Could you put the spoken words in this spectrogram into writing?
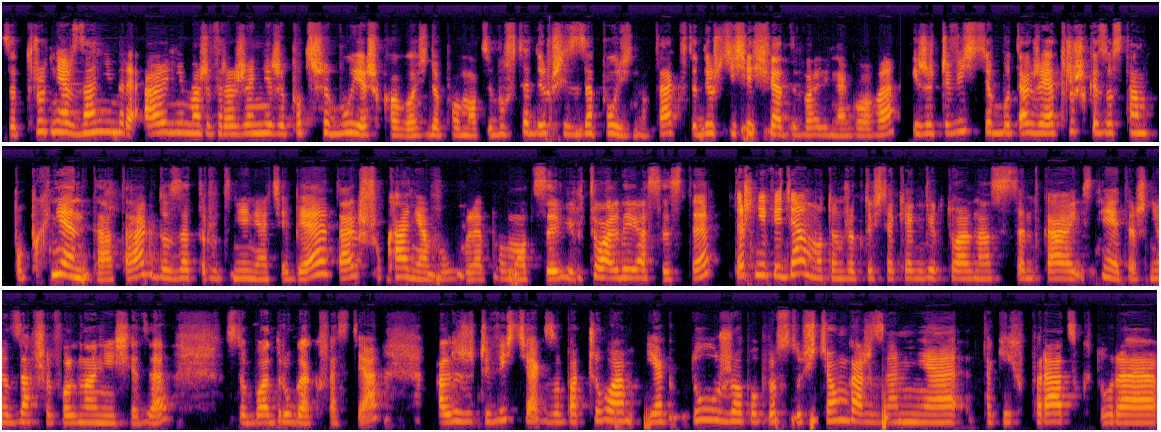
zatrudniasz zanim realnie masz wrażenie, że potrzebujesz kogoś do pomocy, bo wtedy już jest za późno, tak? Wtedy już ci się świat wali na głowę. I rzeczywiście było tak, że ja troszkę zostałam popchnięta, tak, do zatrudnienia ciebie, tak, szukania w ogóle pomocy wirtualnej asysty. Też nie wiedziałam o tym, że ktoś tak jak wirtualna asystentka istnieje też, nie od zawsze w nie siedzę, więc to była druga kwestia, ale rzeczywiście jak zobaczyłam, jak dużo po prostu ściągasz ze mnie takich prac, które,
